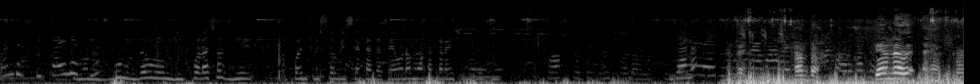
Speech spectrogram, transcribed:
पण ते शिकायला म्हणून घेऊन जवळून घे. थोडासाच घे. पंचवीस सव्वीस सेकंदाचा एवढा मोठा करायची गरज नाही. झाला? थांब थांब. त्यांना करा करा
